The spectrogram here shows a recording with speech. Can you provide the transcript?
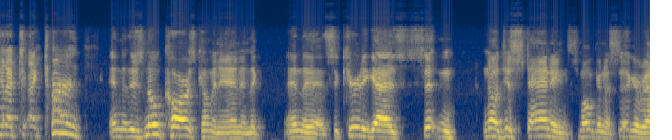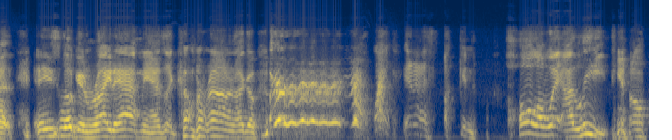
and I, I turn and there's no cars coming in, and the and the security guy's sitting. No, just standing, smoking a cigarette, and he's looking right at me as I come around, and I go, and I fucking haul away. I leave, you know.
